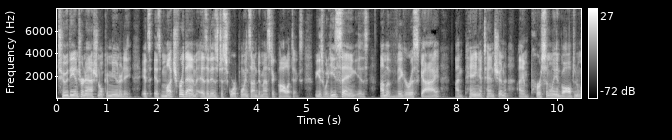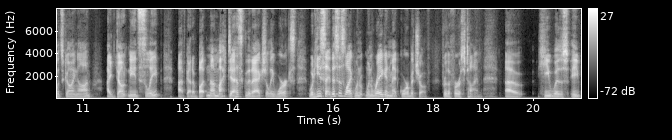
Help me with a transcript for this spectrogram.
to the international community. It's as much for them as it is to score points on domestic politics. Because what he's saying is, I'm a vigorous guy. I'm paying attention. I am personally involved in what's going on. I don't need sleep. I've got a button on my desk that actually works. What he's saying, this is like when, when Reagan met Gorbachev for the first time. Uh, he was, he,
